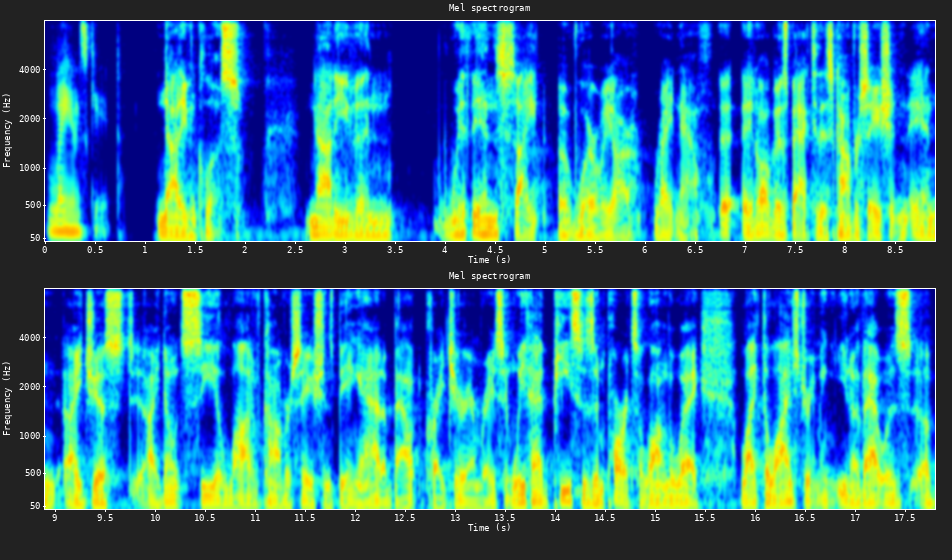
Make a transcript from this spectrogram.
landscape? Not even close. Not even within sight of where we are right now. Uh, it all goes back to this conversation. And I just, I don't see a lot of conversations being had about criterium racing. We've had pieces and parts along the way, like the live streaming. You know, that was a,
